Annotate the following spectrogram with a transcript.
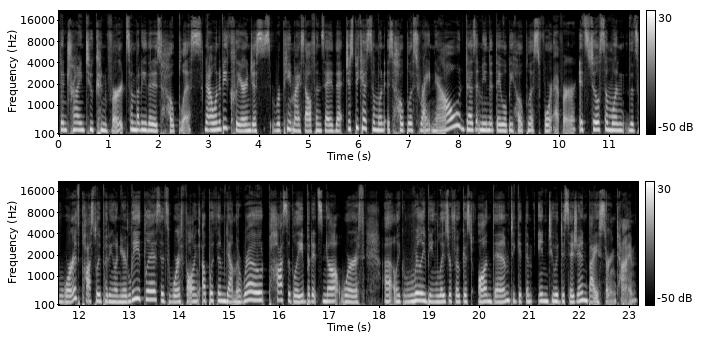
than trying to convert somebody that is hopeless. Now, I want to be clear and just repeat myself and say that just because someone is hopeless right now doesn't mean that they will be hopeless forever. It's still someone that's worth possibly putting on your lead list. It's worth following up with them down the road, possibly, but it's not worth uh, like really being laser focused on them to get them into a decision by a certain time.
